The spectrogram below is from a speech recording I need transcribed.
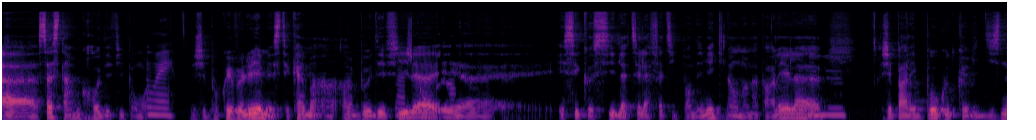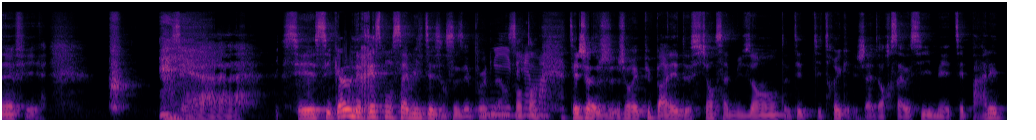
Euh, ça, c'était un gros défi pour moi. J'ai beaucoup évolué, mais c'était quand même un, beau défi, là, et, euh, et c'est qu'aussi la, la fatigue pandémique, là on en a parlé, là, mmh j'ai parlé beaucoup de Covid-19 et euh, c'est, c'est, quand même une responsabilité sur ses épaules, là, on s'entend. J'aurais pu parler de sciences amusantes, des petits trucs, j'adore ça aussi, mais parler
